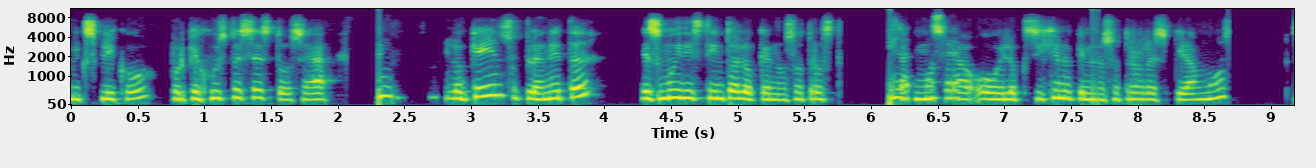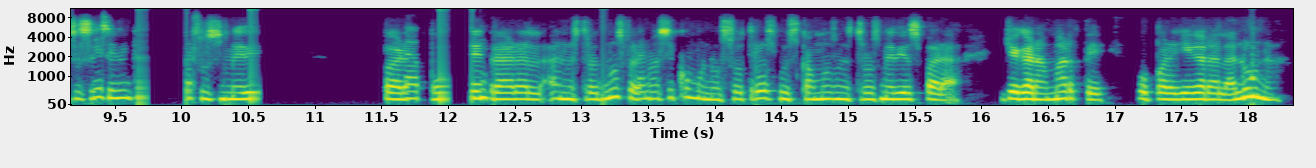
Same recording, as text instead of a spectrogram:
¿Me explico? Porque justo es esto, o sea, lo que hay en su planeta es muy distinto a lo que nosotros, la atmósfera o el oxígeno que nosotros respiramos. Entonces, tienen que sus medios para poder entrar a, nuestra atmósfera, ¿no? así como nosotros buscamos nuestros medios para llegar a Marte o para llegar a la Luna,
